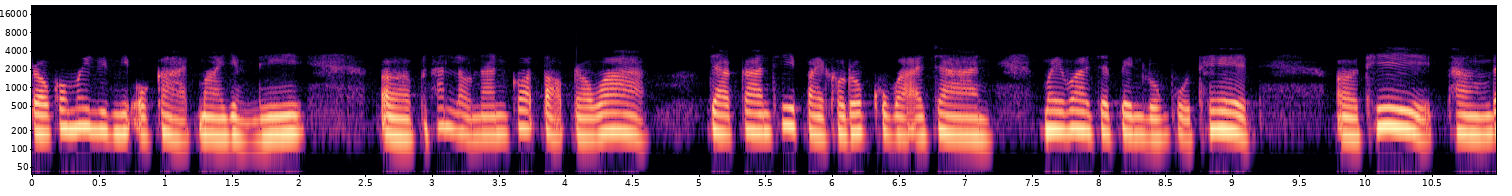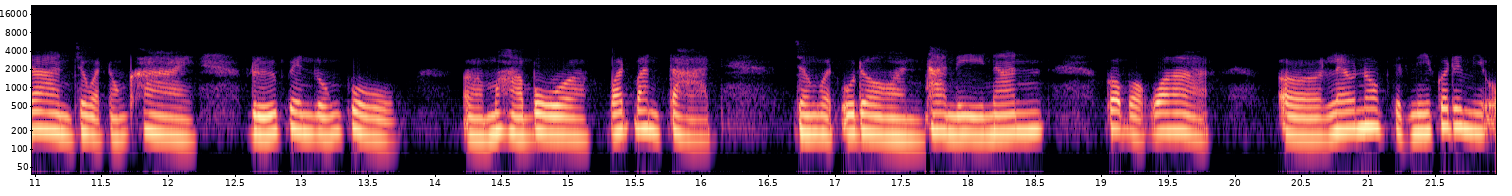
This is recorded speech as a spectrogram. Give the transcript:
เราก็ไม่ได้มีโอกาสมาอย่างนี้ท่านเหล่านั้นก็ตอบเราว่า จากการที่ไปเคารพครูบาอาจารย์ ไม่ว่าจะเป็นหลวงปู่เทศที่ทางด้านจังหวัดน้องคาย หรือเป็นหลวงปู่มหาบัว วัดบ้านตาด จังหวัดอุดรธานีนั้น ก็บอกว่าแล้วนอกจากนี้ก็ได้มีโอ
